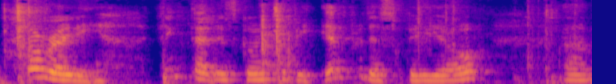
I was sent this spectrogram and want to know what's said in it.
Alrighty, I think that is going to be it for this video. Um,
